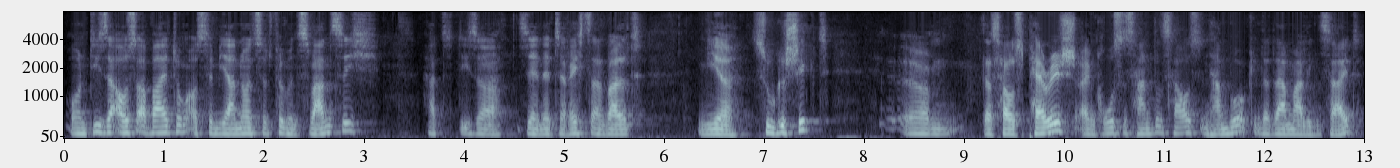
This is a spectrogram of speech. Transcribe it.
Und diese Ausarbeitung aus dem Jahr 1925 hat dieser sehr nette Rechtsanwalt mir zugeschickt. Ähm, das Haus Parish, ein großes Handelshaus in Hamburg in der damaligen Zeit,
